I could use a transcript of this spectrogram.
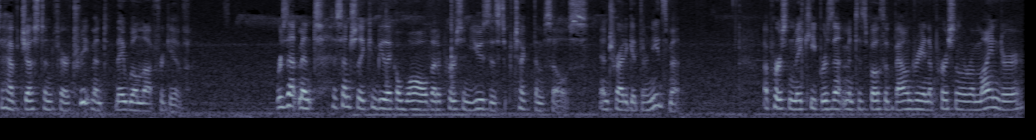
to have just and fair treatment, they will not forgive. Resentment essentially can be like a wall that a person uses to protect themselves and try to get their needs met. A person may keep resentment as both a boundary and a personal reminder,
